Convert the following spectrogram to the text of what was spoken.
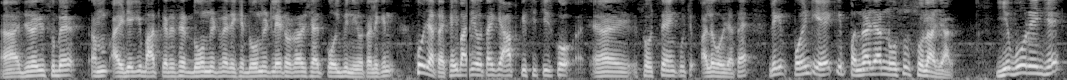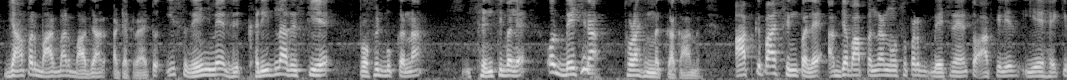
जैसा कि सुबह हम आइडिया की बात कर रहे थे दो मिनट में देखिए दो मिनट लेट होता है शायद कॉल भी नहीं होता लेकिन हो जाता है। कई बार ये होता है कि आप किसी चीज़ को आ, सोचते हैं कुछ अलग हो जाता है। लेकिन पॉइंट ये है कि पंद्रह हज़ार नौ सौ सोलह हज़ार ये वो रेंज है जहाँ पर बार बार बाज़ार अटक रहा है। तो इस रेंज में खरीदना रिस्की है प्रॉफिट बुक करना सेंसिबल है और बेचना थोड़ा हिम्मत का काम है। आपके पास सिंपल है। अब जब आप पंद्रह नौ सौ पर बेच रहे हैं तो आपके लिए ये है कि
